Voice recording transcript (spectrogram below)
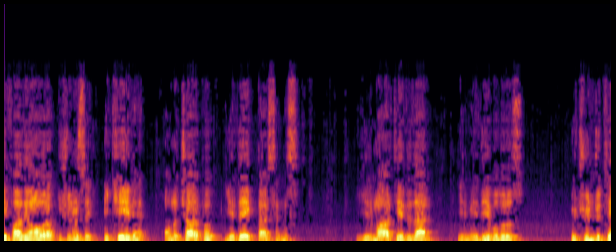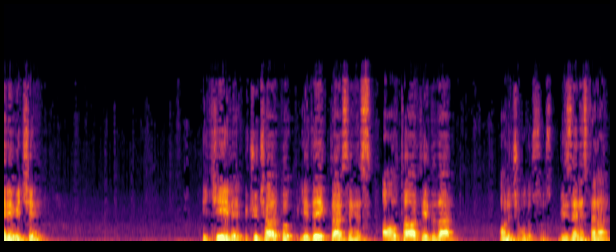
ifadeyi 10 olarak düşünürsek 2 ile 10'u çarpıp 7 eklerseniz 20 artı 7'den 27'yi buluruz. Üçüncü terim için 2 ile 3'ü çarpıp 7 eklerseniz 6 artı 7'den 13'ü bulursunuz. Bizden istenen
